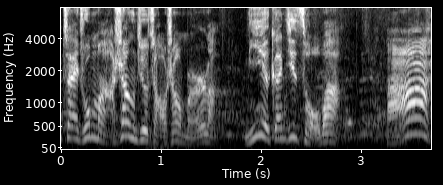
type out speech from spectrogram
债主马上就找上门了，你也赶紧走吧。啊！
